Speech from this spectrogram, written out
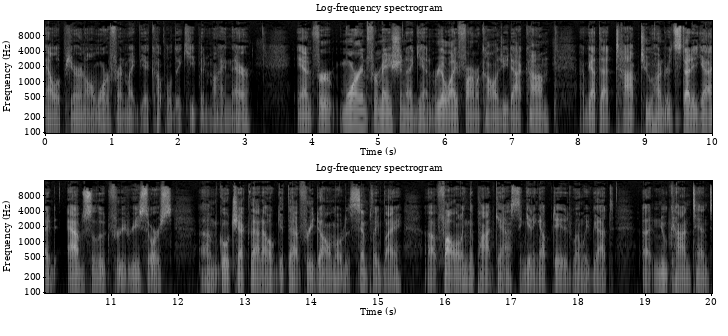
allopurinol, warfarin might be a couple to keep in mind there. And for more information, again, reallifepharmacology.com. I've got that top 200 study guide, absolute free resource. Um, go check that out. Get that free download simply by uh, following the podcast and getting updated when we've got uh, new content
